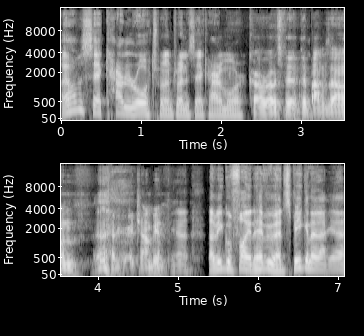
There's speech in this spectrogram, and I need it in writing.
I always say Carl Roach when I'm trying to say Carl Moore. Carl Roach, the the Battle Zone heavyweight champion. Yeah, that'd be a good fight, heavyweight. Speaking of that, yeah.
